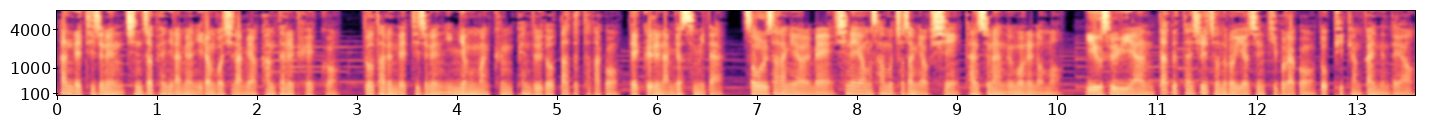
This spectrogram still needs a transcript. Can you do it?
한 네티즌은 진짜 팬이라면 이런 것이라며 감탄을 표했고 또 다른 네티즌은 임영웅만큼 팬들도 따뜻하다고 댓글을 남겼습니다. 서울 사랑의 열매 신혜영 사무처장 역시 단순한 응원을 넘어 이웃을 위한 따뜻한 실천으로 이어진 기부라고 높이 평가했는데요.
